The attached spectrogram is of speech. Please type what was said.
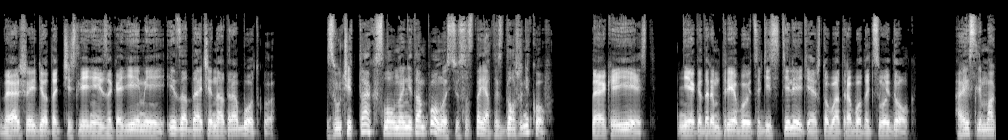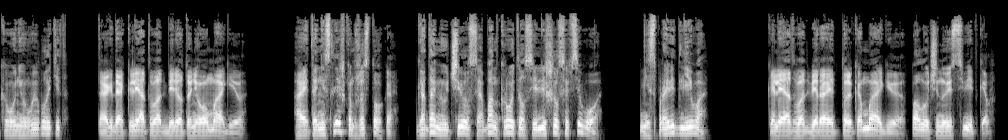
Дальше идет отчисление из академии и задачи на отработку. Звучит так, словно они там полностью состоят из должников. Так и есть. Некоторым требуется десятилетия, чтобы отработать свой долг. А если маг его не выплатит? Тогда клятва отберет у него магию. А это не слишком жестоко? Годами учился, обанкротился и лишился всего. Несправедливо. Клятва отбирает только магию, полученную из свитков.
